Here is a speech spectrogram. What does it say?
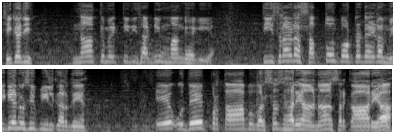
ਠੀਕ ਹੈ ਜੀ? ਨਾ ਕਮੇਟੀ ਦੀ ਸਾਡੀ ਮੰਗ ਹੈਗੀ ਆ। ਤੀਸਰਾ ਜਿਹੜਾ ਸਭ ਤੋਂ ਇੰਪੋਰਟੈਂਟ ਹੈ, ਜਿਹੜਾ ਮੀਡੀਆ ਨੂੰ ਅਸੀਂ ਅਪੀਲ ਕਰਦੇ ਆ ਇਹ ਉਦੇ ਪ੍ਰਤਾਪ ਵਰਸਸ ਹਰਿਆਣਾ ਸਰਕਾਰ ਆ।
